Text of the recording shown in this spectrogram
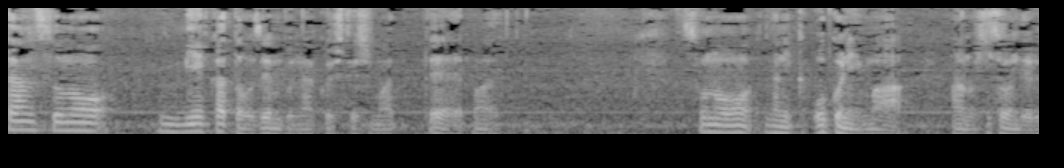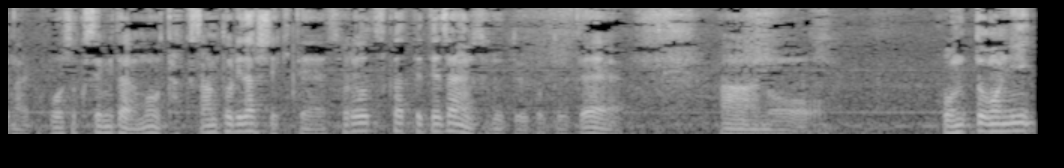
旦その見え方を全部なくしてしまって、まあ、その何か奥にまああの潜んでいる何か法則性みたいなものをたくさん取り出してきてそれを使ってデザインをするということであの本当に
